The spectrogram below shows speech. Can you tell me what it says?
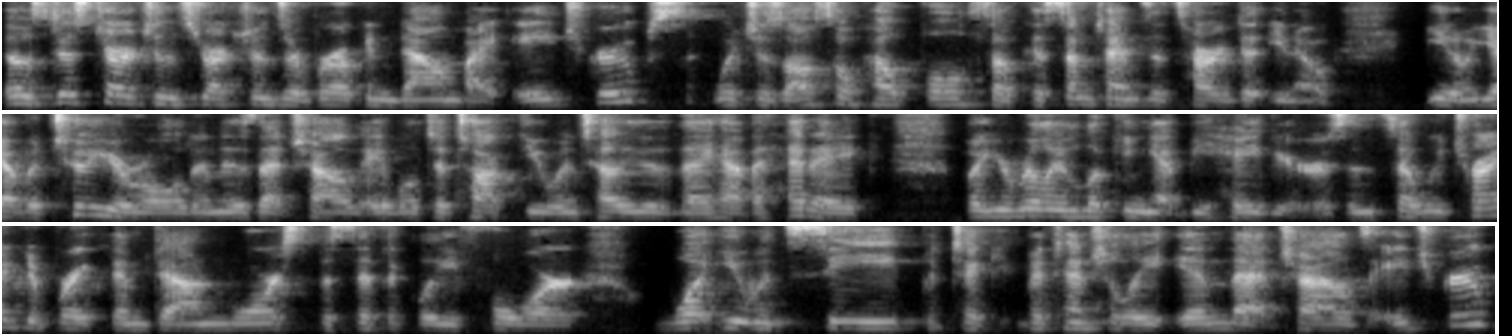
those discharge instructions are broken down by age groups, which is also helpful. So because sometimes it's hard to, you know, you know, you have a two-year-old, and is that child able to talk to you and tell you that they have a headache? But you're really looking at behaviors, and so we tried to break them down more specifically for what you would see partic- potentially in that child's age group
